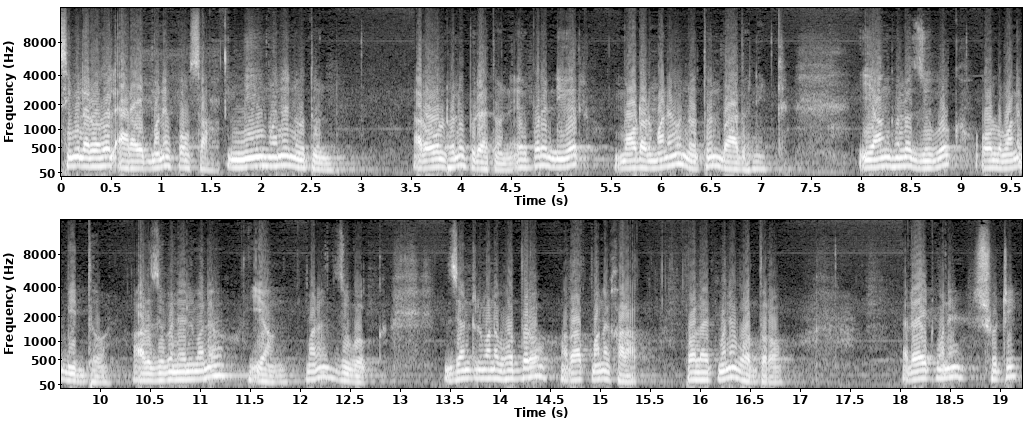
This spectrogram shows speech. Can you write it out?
সিমিলার হল অ্যারাইভ মানে পৌঁছা। নিউ মানে নতুন। আর ওল্ড হলো পুরাতন। এরপরে নিউ নিউয়ের মডার্ন মানেও নতুন বা আধুনিক। ইয়াং হলো যুবক, ওল্ড মানে বৃদ্ধ, আর জুবেনাইল মানেও ইয়াং মানে যুবক। জেন্টেল মানে ভদ্র, রাত মানে খারাপ, পলাইট মানে ভদ্র। রাইট মানে সঠিক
